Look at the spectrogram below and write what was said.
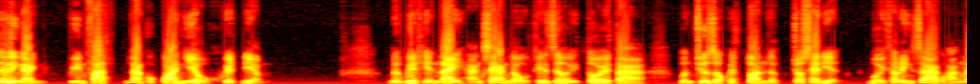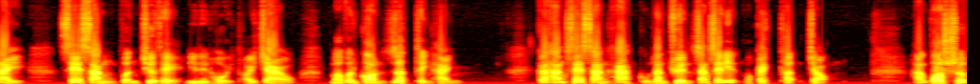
Đây là hình ảnh VinFast đang có quá nhiều khuyết điểm. Được biết hiện nay hãng xe hàng đầu thế giới Toyota vẫn chưa dốc hết toàn lực cho xe điện bởi theo đánh giá của hãng này, xe xăng vẫn chưa thể đi đến hồi thoái trào mà vẫn còn rất thịnh hành. Các hãng xe xăng khác cũng đang chuyển sang xe điện một cách thận trọng. Hãng Porsche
